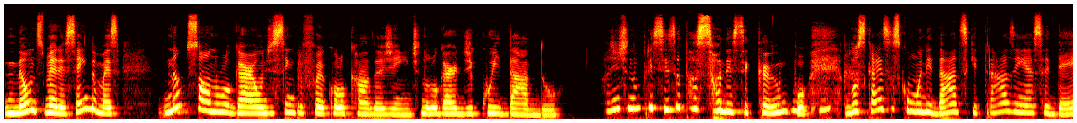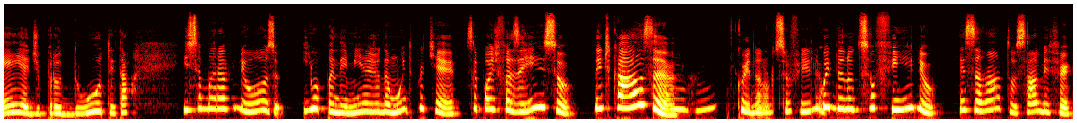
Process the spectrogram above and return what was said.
não desmerecendo, mas não só no lugar onde sempre foi colocado a gente, no lugar de cuidado. A gente não precisa estar só nesse campo. Buscar essas comunidades que trazem essa ideia de produto e tal. Isso é maravilhoso. E a pandemia ajuda muito porque você pode fazer isso dentro de casa Uhum. Cuidando do seu filho. cuidando do seu filho. Exato, sabe, Fer?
